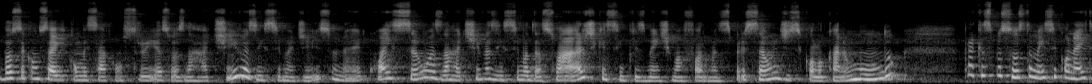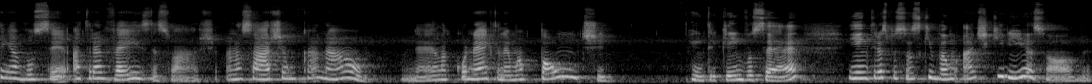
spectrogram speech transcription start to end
Você consegue começar a construir as suas narrativas em cima disso, né? Quais são as narrativas em cima da sua arte, que é simplesmente uma forma de expressão de se colocar no mundo para que as pessoas também se conectem a você através da sua arte. A nossa arte é um canal, né? ela conecta, ela é uma ponte entre quem você é e entre as pessoas que vão adquirir a sua obra.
